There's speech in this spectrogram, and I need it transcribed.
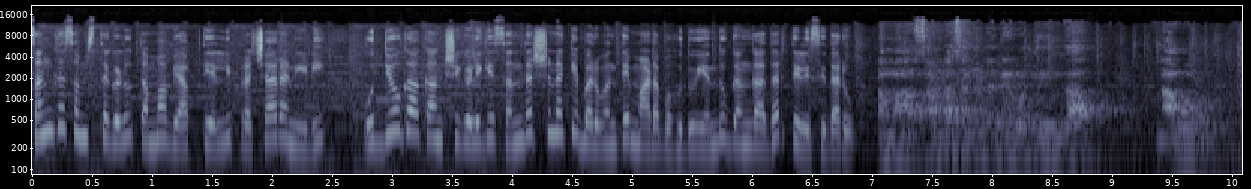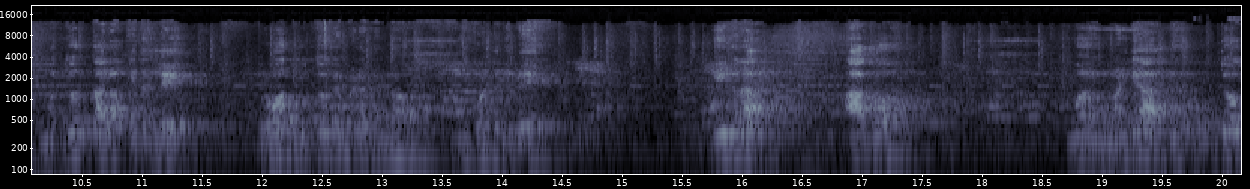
ಸಂಘ ಸಂಸ್ಥೆಗಳು ತಮ್ಮ ವ್ಯಾಪ್ತಿಯಲ್ಲಿ ಪ್ರಚಾರ ನೀಡಿ ಉದ್ಯೋಗಾಕಾಂಕ್ಷಿಗಳಿಗೆ ಸಂದರ್ಶನಕ್ಕೆ ಬರುವಂತೆ ಮಾಡಬಹುದು ಎಂದು ಗಂಗಾಧರ್ ತಿಳಿಸಿದರು. ನಮ್ಮ ಸಣ್ಣ ಸಂಘಟನೆ ವತಿಯಿಂದ ನಾವು ಮದ್ದೂರು ತಾಲೂಕಿನಲ್ಲಿ ಬೃಹತ್ ಉದ್ಯೋಗ ಮೇಳವನ್ನು ಹಮ್ಮಿಕೊಂಡಿದ್ದೀವಿ. ಈಗ ಹಾಗೂ ಮಂಡ್ಯ ಉದ್ಯೋಗ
